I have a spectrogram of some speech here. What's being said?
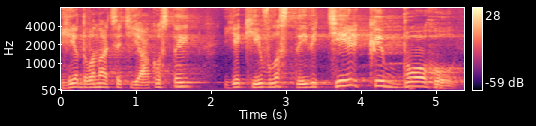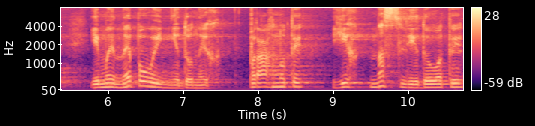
Є 12 якостей, які властиві тільки Богу, і ми не повинні до них прагнути їх наслідувати,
